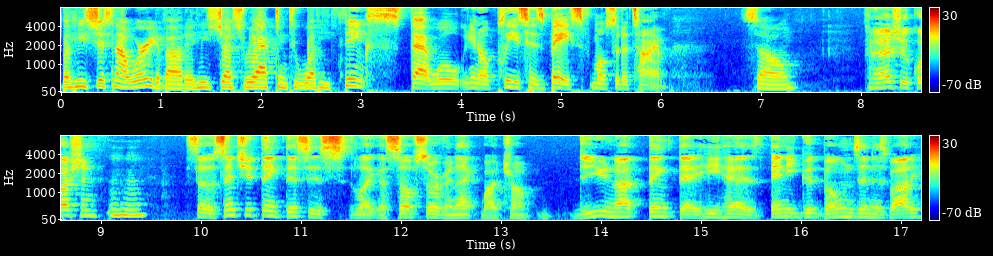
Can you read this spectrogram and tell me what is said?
but he's just not worried about it. He's just reacting to what he thinks that will, you know, please his base most of the time. So, Can I ask you a question? Mm-hmm. So, since you think this is like a self-serving act by Trump, do you not think that he has any good bones in his body?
